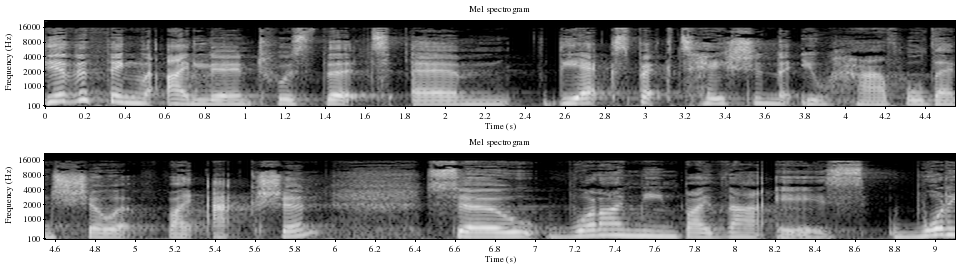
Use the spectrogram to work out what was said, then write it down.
The other thing that I learned was that um, the expectation that you have will then show up by action. So, what I mean by that is, what are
